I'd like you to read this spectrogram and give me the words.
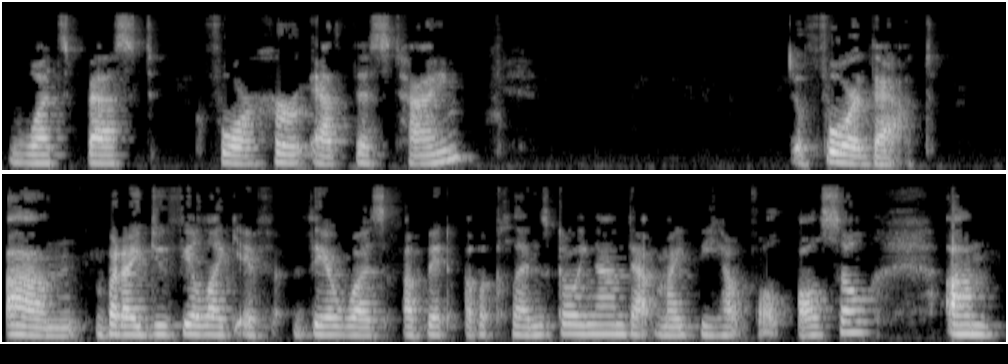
what's best for her at this time for that. Um, but I do feel like if there was a bit of a cleanse going on, that might be helpful also. Um,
